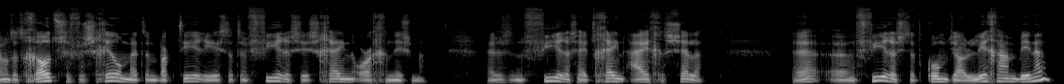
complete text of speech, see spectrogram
want het grootste verschil met een bacterie is dat een virus is geen organisme. dus een virus heeft geen eigen cellen. een virus dat komt jouw lichaam binnen,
